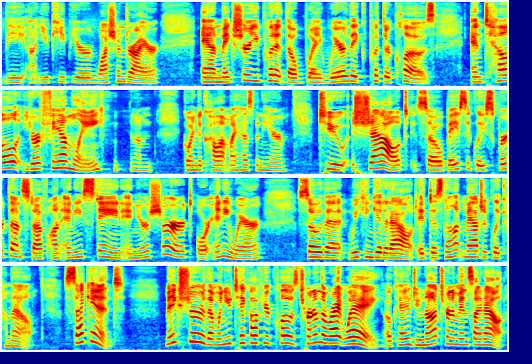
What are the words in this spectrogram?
the uh, you keep your washer and dryer, and make sure you put it the way where they put their clothes and tell your family, and I'm going to call out my husband here, to shout. So basically, squirt that stuff on any stain in your shirt or anywhere so that we can get it out. It does not magically come out. Second, Make sure that when you take off your clothes, turn them the right way, okay? Do not turn them inside out.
